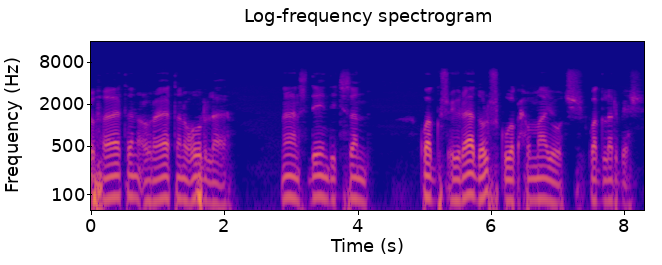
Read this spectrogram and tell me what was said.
حفاة عراة غرلا نانس دين دي تسن كوغش عرادولش كوغ حمايوش كوغ لربش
